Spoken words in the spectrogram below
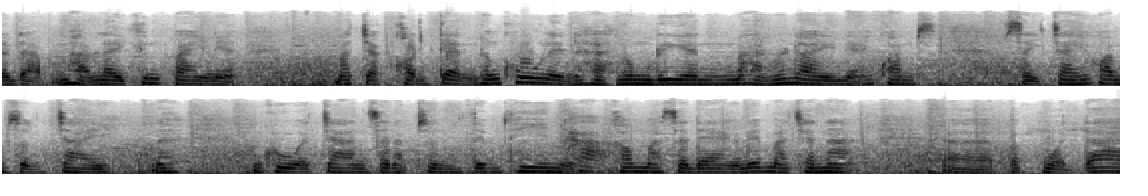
ระดับมหาวิทยาลัยขึ้นไปเนี่ยมาจากขอนแก่นทั้งคู่เลยนะคะโรงเรียนมหาวิทยาลัยเนี่ยให้ความ ใส่ใจให้ความสนใจนะคุณครูอาจารย์สนับสนุนเต็มที่เนี่ยค่ะเข้ามาแสดงได้มาชนะเอ่อประกวดได้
